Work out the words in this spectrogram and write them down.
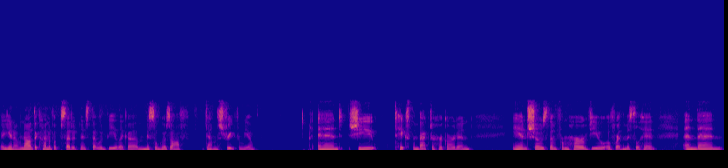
You know not the kind of upsetedness that would be like a missile goes off down the street from you and she takes them back to her garden and shows them from her view of where the missile hit. And then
